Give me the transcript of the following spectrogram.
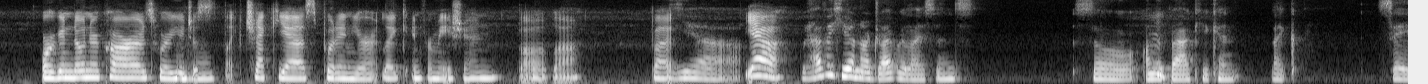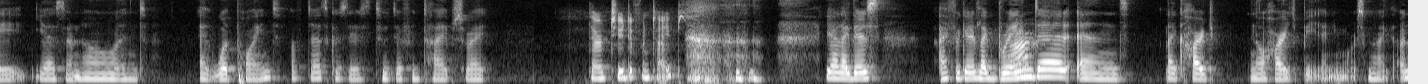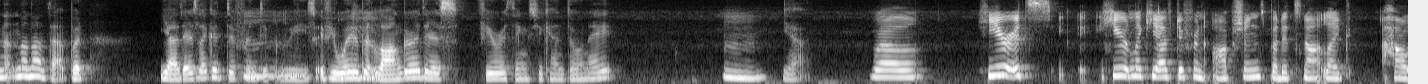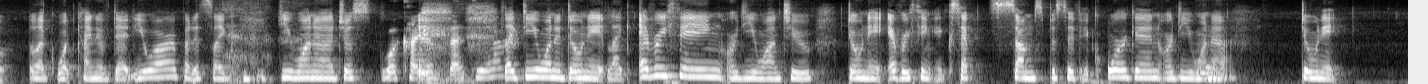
organ donor cards where you just mm-hmm. like check yes put in your like information blah blah blah. But Yeah. yeah. We have it here on our driver license. So on the hmm. back you can like say yes or no and at what point of death because there's two different types, right? there are two different types Yeah, like there's I forget like brain dead and like heart no heartbeat anymore, something like that. No, no not that, but yeah, there's like a different degree. So if you wait a bit longer, there's fewer things you can donate. Hmm. Yeah. Well, here it's here like you have different options, but it's not like how like what kind of dead you are, but it's like do you want to just What kind of bed do you have? like do you want to donate like everything or do you want to donate everything except some specific organ or do you want to Yeah. donate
